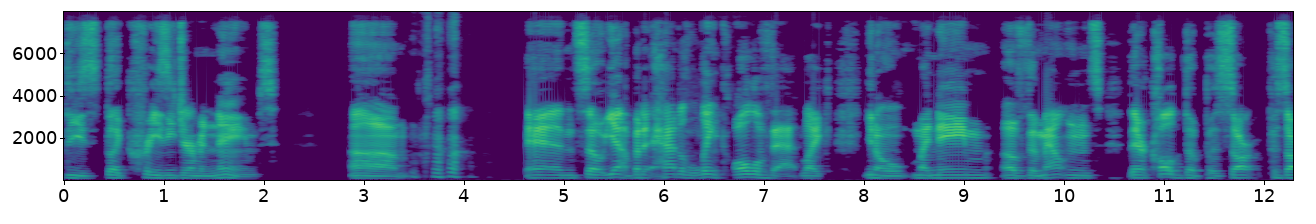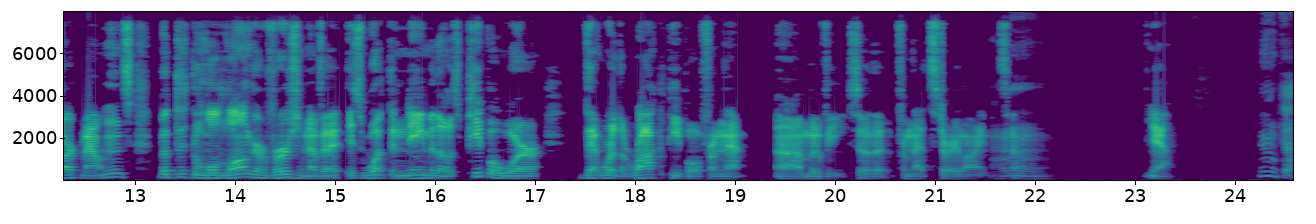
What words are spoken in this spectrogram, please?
these like crazy German names. Um, and so, yeah, but it had to link all of that. Like, you know, my name of the mountains, they're called the Pizark, Pizark Mountains, but the, the longer version of it is what the name of those people were that were the rock people from that uh, movie. So, that from that storyline. So, Mm. yeah. okay.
